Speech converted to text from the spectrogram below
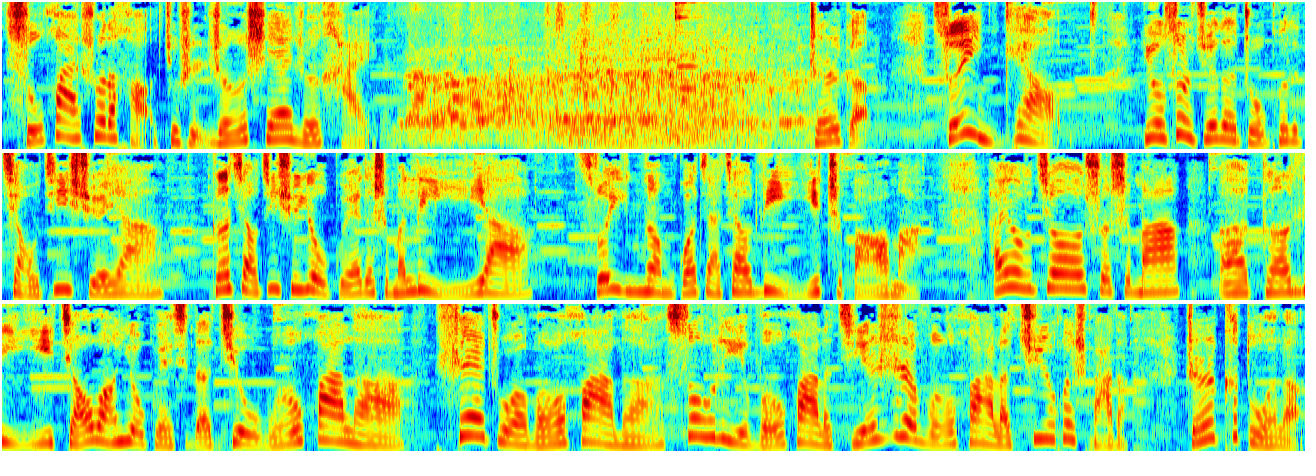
俗话说得好，就是人山人海。这个，所以你看啊，有时候觉得中国的交际学呀，跟交际学有关的什么礼仪呀。所以我们国家叫礼仪之邦嘛，还有叫说什么呃，跟礼仪交往有关系的酒文化了、饭桌文化了、送礼文化了、节日文化了、聚会什么的，这儿可多了，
